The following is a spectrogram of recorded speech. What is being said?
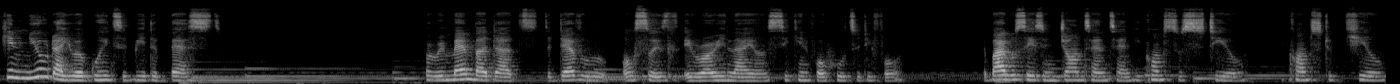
he knew that you were going to be the best. But remember that the devil also is a roaring lion seeking for who to devour. The Bible says in John 10:10, 10, 10, he comes to steal, he comes to kill,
